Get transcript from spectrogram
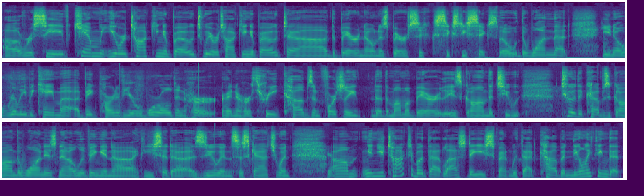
uh, received. Kim, you were talking about we were talking about uh, the bear known as Bear 66, the the one that you know really became a, a, big part of your world and her and her three cubs. Unfortunately, the, the mama bear is gone. The two two of the cubs gone. The one is now living in a, I think you said a, a zoo in Saskatchewan. Yeah. Um, and you talked about that last day you spent with that cub, and the only thing that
